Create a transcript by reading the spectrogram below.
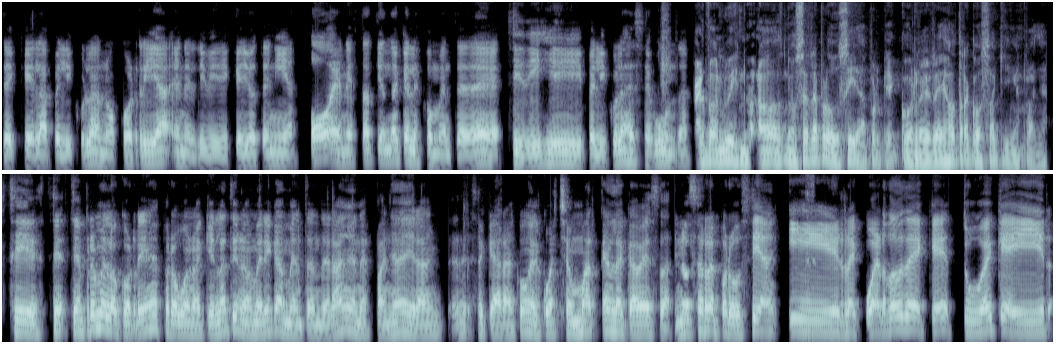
de que la película no corría en el DVD que yo tenía o en esta tienda que les comenté de CDs y películas de segunda. Perdón Luis, no, no, no se reproducía porque correr es otra cosa aquí en España. Sí, siempre me lo corriges, pero bueno, aquí en Latinoamérica me entenderán, en España dirán, eh, se quedarán con el question mark en la cabeza. No se reproducían y recuerdo de que tuve que ir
